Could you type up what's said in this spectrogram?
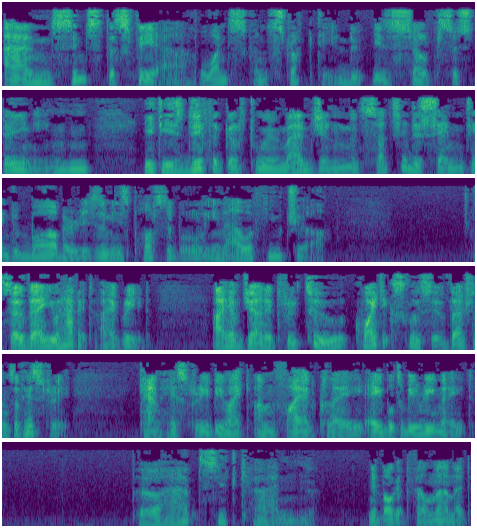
And since the sphere, once constructed, is self-sustaining, it is difficult to imagine that such a descent into barbarism is possible in our future. So there you have it, I agreed. I have journeyed through two quite exclusive versions of history. Can history be like unfired clay, able to be remade? Perhaps it can, Nebogipfel murmured.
